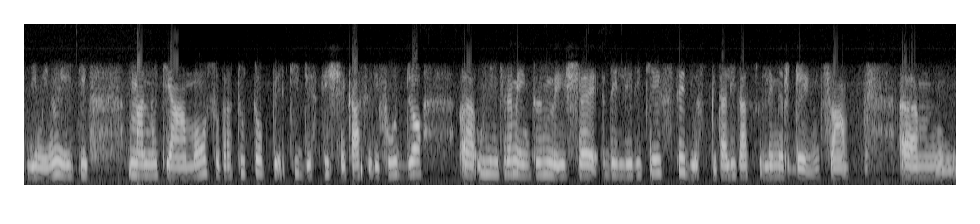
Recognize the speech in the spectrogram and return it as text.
diminuiti, ma notiamo soprattutto per chi gestisce case rifugio uh, un incremento invece delle richieste di ospitalità sull'emergenza. Um,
